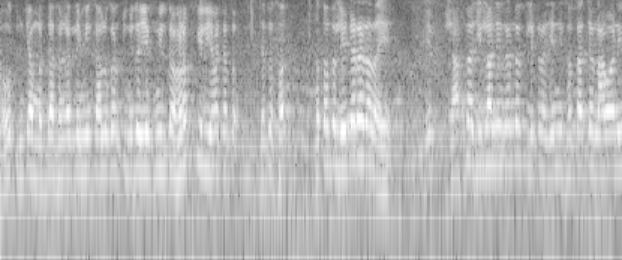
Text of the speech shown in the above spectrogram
हो तुमच्या मतदारसंघातले मिल चालू करा. तुम्ही जर एक मिल तर हडप केली. आहे त्याचं त्याचं सत स्वतःचं लेटर आहे दादा हे. हे शासना जिल्हाधिकाऱ्यांचं लेटर आहे. यांनी स्वतःच्या नावाने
